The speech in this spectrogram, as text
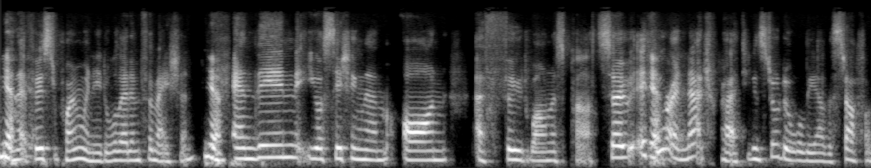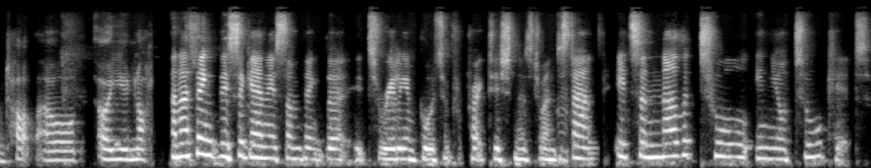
Yeah. In that first appointment, we need all that information. Yeah. And then you're setting them on a food wellness path. So if Yeah. you're a naturopath, you can still do all the other stuff on top, or or you're not. And I think this again is something that it's really important for practitioners to understand. Mm. It's another tool in your toolkit.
